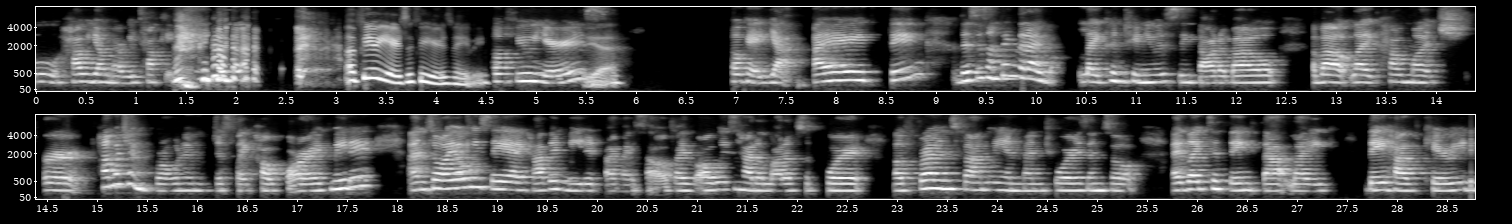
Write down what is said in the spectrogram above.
Oh, how young are we talking? a few years, a few years, maybe. A few years? Yeah. Okay, yeah. I think this is something that I've like continuously thought about about like how much or how much I've grown and just like how far I've made it. And so I always say I haven't made it by myself. I've always had a lot of support of friends, family, and mentors. And so I'd like to think that like they have carried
